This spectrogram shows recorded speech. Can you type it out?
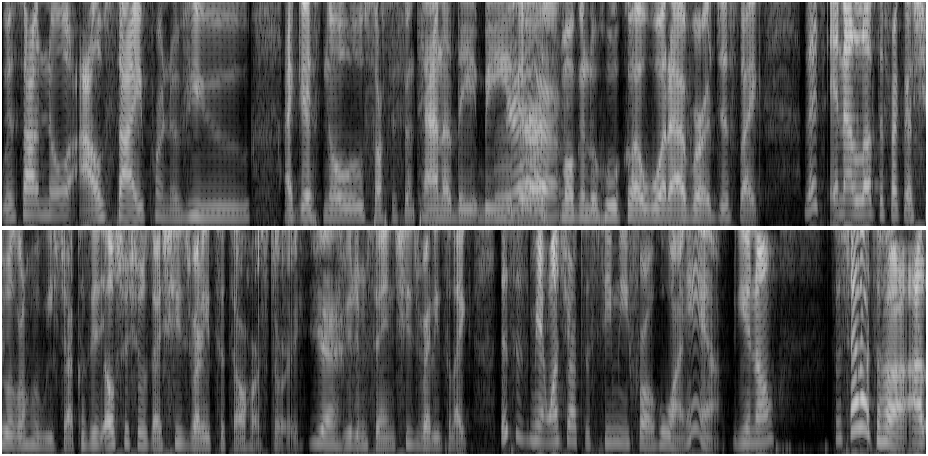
without no outside point of view. I guess no Saucy Santana they being yeah. there smoking the hookah, whatever. Just like let's and I love the fact that she was on who reached out because it also shows that she's ready to tell her story. Yeah, you know what I'm saying? She's ready to like, this is me. I want y'all to see me for who I am. You know. So shout out to her. I,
